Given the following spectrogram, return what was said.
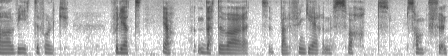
av hvite folk. Fordi at, dette var et velfungerende svart samfunn.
